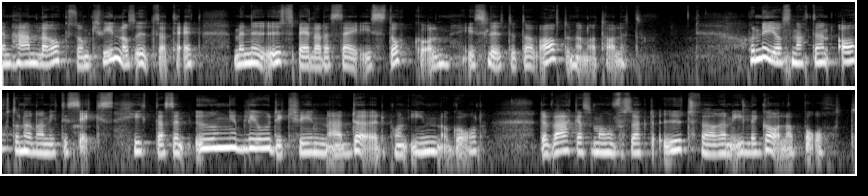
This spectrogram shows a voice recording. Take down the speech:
Den handlar också om kvinnors utsatthet men nu utspelar det sig i Stockholm i slutet av 1800-talet. På nyårsnatten 1896 hittas en ung blodig kvinna död på en innergård. Det verkar som om hon försökte utföra en illegal abort.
